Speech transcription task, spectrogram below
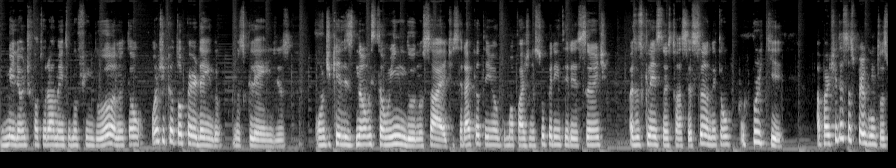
milhão de faturamento no fim do ano, então onde que eu estou perdendo meus clientes? Onde que eles não estão indo no site? Será que eu tenho alguma página super interessante, mas os clientes não estão acessando? Então, o porquê? A partir dessas perguntas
